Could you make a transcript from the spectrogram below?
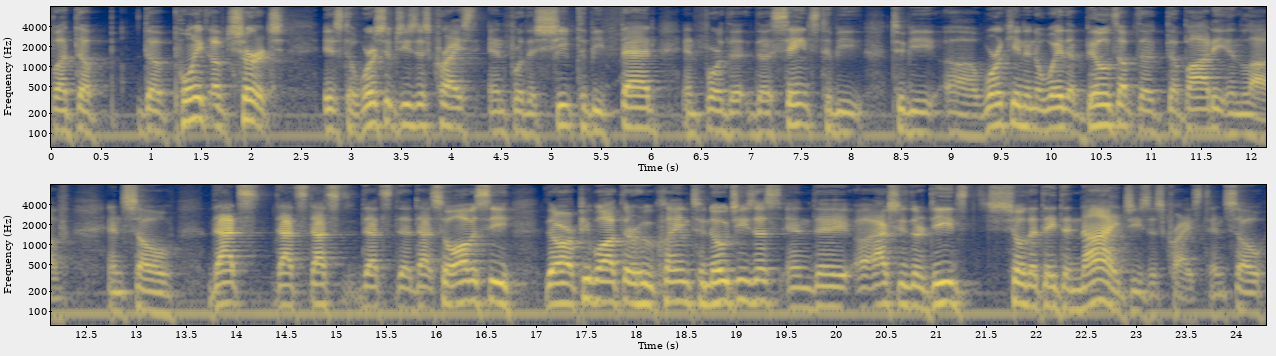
But the the point of church is to worship Jesus Christ and for the sheep to be fed and for the, the saints to be to be uh, working in a way that builds up the, the body in love. And so that's that's that's that's that, that so obviously there are people out there who claim to know Jesus and they uh, actually their deeds show that they deny Jesus Christ. And so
